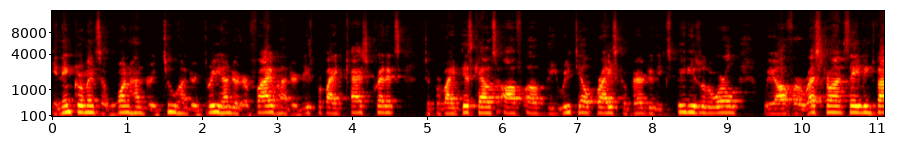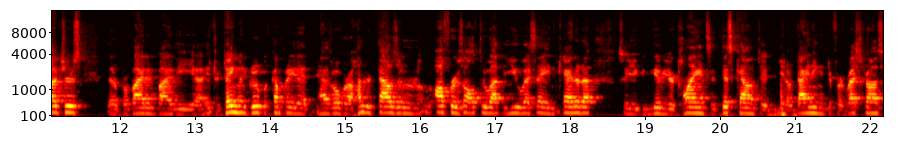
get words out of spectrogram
in increments of 100, 200, 300, or 500. These provide cash credits to provide discounts off of the retail price compared to the Expedias of the world. We offer restaurant savings vouchers that are provided by the uh, Entertainment Group, a company that has over 100,000 offers all throughout the USA and Canada. So you can give your clients a discount in, you know, dining in different restaurants.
